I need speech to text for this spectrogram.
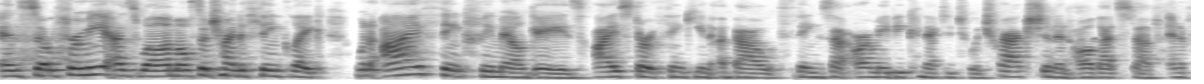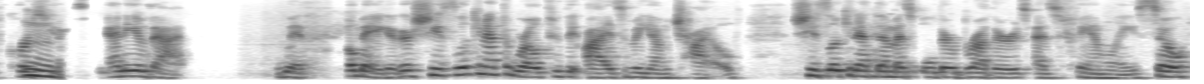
and so for me as well, I'm also trying to think like when I think female gaze, I start thinking about things that are maybe connected to attraction and all that stuff. And of course, mm. you don't see any of that with Omega because she's looking at the world through the eyes of a young child. She's looking at them as older brothers, as family. So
